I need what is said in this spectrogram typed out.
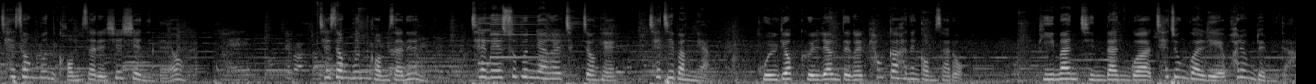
체성분 검사를 실시했는데요. 체성분 검사는 체내 수분량을 측정해 체지방량, 골격 근량 등을 평가하는 검사로 비만 진단과 체중 관리에 활용됩니다.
